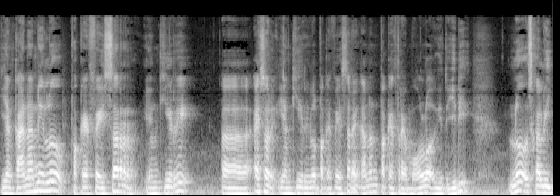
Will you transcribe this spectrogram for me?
yang kanan nih lo pakai phaser, yang kiri eh eh sorry, yang kiri lo pakai phaser, yang kanan pakai tremolo gitu. Jadi lo sekali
